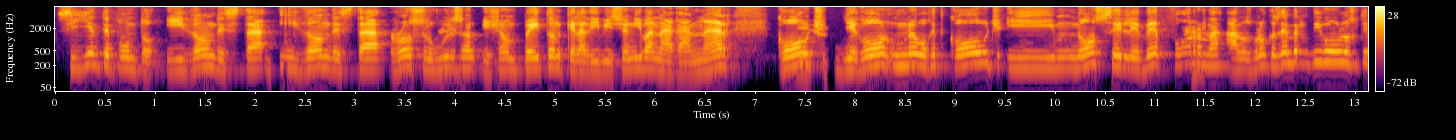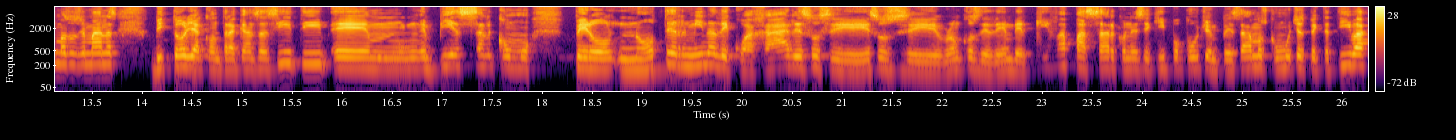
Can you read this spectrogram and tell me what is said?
Siguiente punto. ¿Y dónde está? ¿Y dónde está Russell Wilson y Sean Payton que la división iban a ganar? Coach, llegó un nuevo head coach y no se le ve forma a los Broncos de Denver. Digo, las últimas dos semanas, victoria contra Kansas City, em, empiezan como pero no termina de cuajar esos, eh, esos eh, Broncos de Denver. ¿Qué va a pasar con ese equipo, coach? Empezamos con mucha expectativa,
